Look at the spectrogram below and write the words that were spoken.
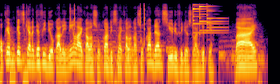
Oke mungkin sekian aja video kali ini. Like kalau suka, dislike kalau nggak suka. Dan see you di video selanjutnya. Bye.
